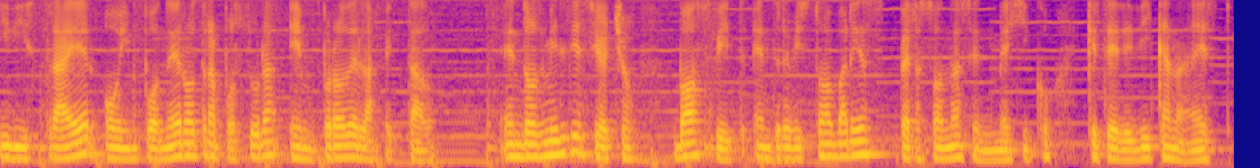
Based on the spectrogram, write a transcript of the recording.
y distraer o imponer otra postura en pro del afectado. En 2018, BuzzFeed entrevistó a varias personas en México que se dedican a esto,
